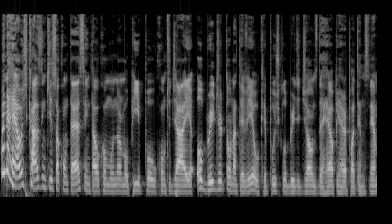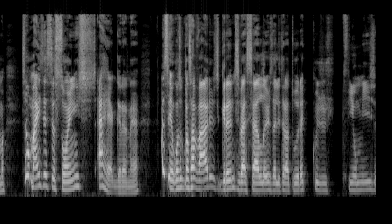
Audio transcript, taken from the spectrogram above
Mas, na real, os casos em que isso acontece, tal como Normal People, Conto de Aya ou Bridgerton na TV, ou Crepúsculo, Bridget Jones, The Help e Harry Potter no cinema, são mais exceções à regra, né? Assim, eu consigo pensar vários grandes best-sellers da literatura cujos filmes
